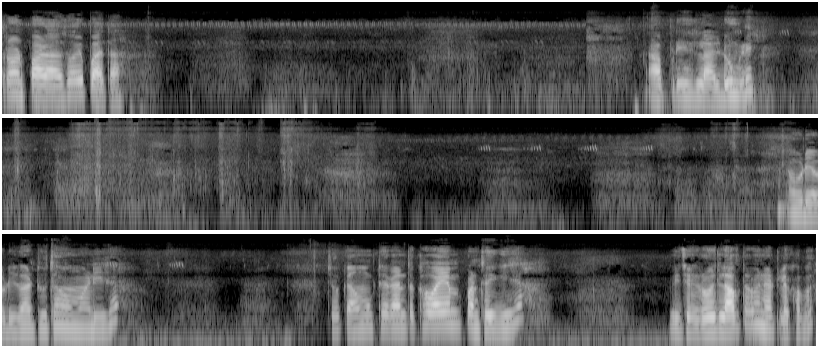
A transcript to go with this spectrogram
ત્રણ પાળા સોંપ્યા હતા આપણી લાલ ડુંગળી. અવડી અવડી ગાંઠું થવા માંડી છે. જોકે અમુક ઠેકાણે તો ખવાય એમ પણ થઈ ગઈ છે. બીજે રોજ લાવતા હોય ને એટલે ખબર.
